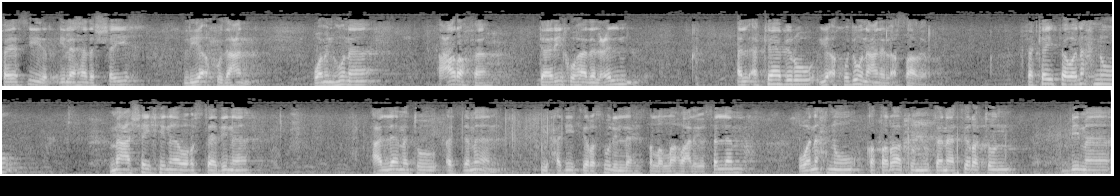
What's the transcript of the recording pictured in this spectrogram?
فيسير إلى هذا الشيخ ليأخذ عنه. ومن هنا عرف تاريخ هذا العلم الأكابر يأخذون عن الأصاغر. فكيف ونحن مع شيخنا وأستاذنا علامة الزمان في حديث رسول الله صلى الله عليه وسلم ونحن قطرات متناثرة بما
